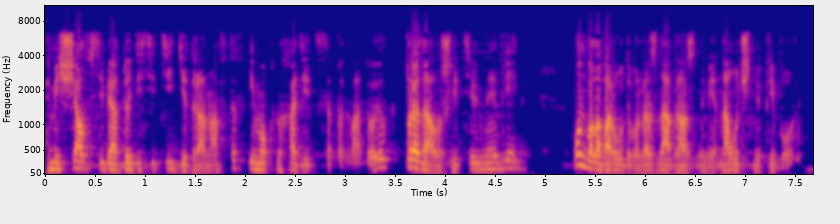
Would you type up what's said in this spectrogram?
Вмещал в себя до 10 гидронавтов и мог находиться под водой продолжительное время. Он был оборудован разнообразными научными приборами,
